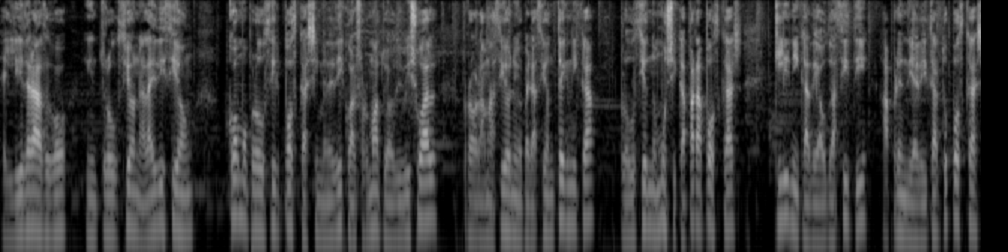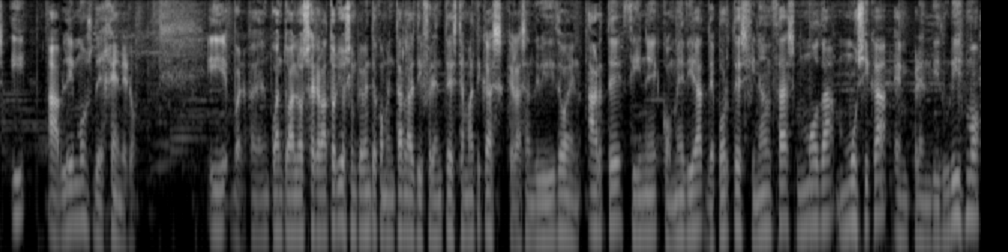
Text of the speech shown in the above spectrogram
el liderazgo, introducción a la edición, cómo producir podcast si me dedico al formato audiovisual, programación y operación técnica, produciendo música para podcast, clínica de Audacity, aprende a editar tu podcast y hablemos de género. Y bueno, en cuanto al observatorio, simplemente comentar las diferentes temáticas que las han dividido en arte, cine, comedia, deportes, finanzas, moda, música, emprendidurismo,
